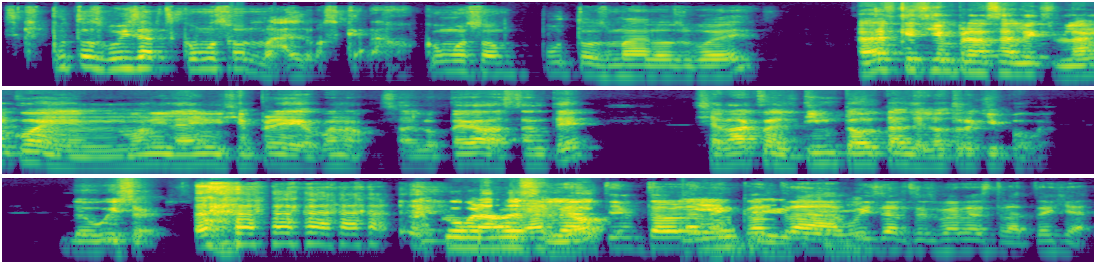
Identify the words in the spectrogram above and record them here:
Es que putos Wizards, ¿cómo son malos, carajo? ¿Cómo son putos malos, güey? ¿Sabes que siempre hace Alex Blanco en Money Line y siempre, bueno, o sea, lo pega bastante? Se va con el team total del otro equipo, güey. The Wizards. ha cobrado ese lock. Team en contra Wizards es buena estrategia.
